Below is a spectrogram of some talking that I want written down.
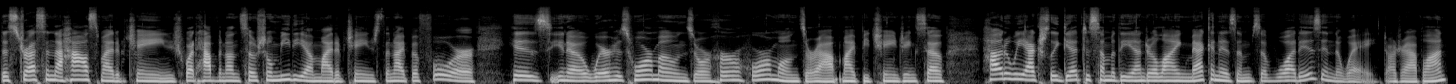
the stress in the house might have changed. What happened on social media might have changed the night before. His, you know, where his hormones or her hormones are at might be changing. So, how do we actually get to some of the underlying mechanisms of what is in the way, Dr. Ablon?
